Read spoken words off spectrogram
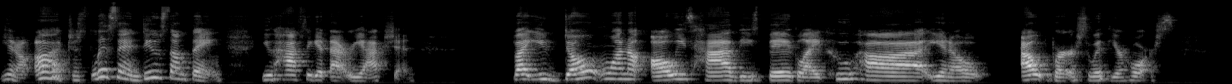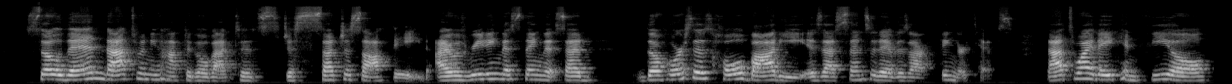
you know, oh, just listen, do something. You have to get that reaction. But you don't want to always have these big, like, hoo ha, you know, outbursts with your horse. So then that's when you have to go back to just such a soft aid. I was reading this thing that said the horse's whole body is as sensitive as our fingertips. That's why they can feel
